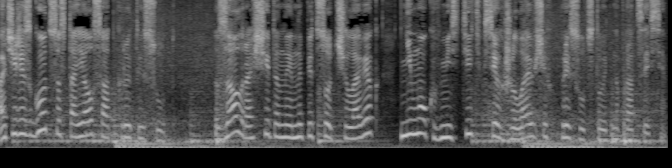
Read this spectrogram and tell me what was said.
А через год состоялся открытый суд. Зал, рассчитанный на 500 человек, не мог вместить всех желающих присутствовать на процессе.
